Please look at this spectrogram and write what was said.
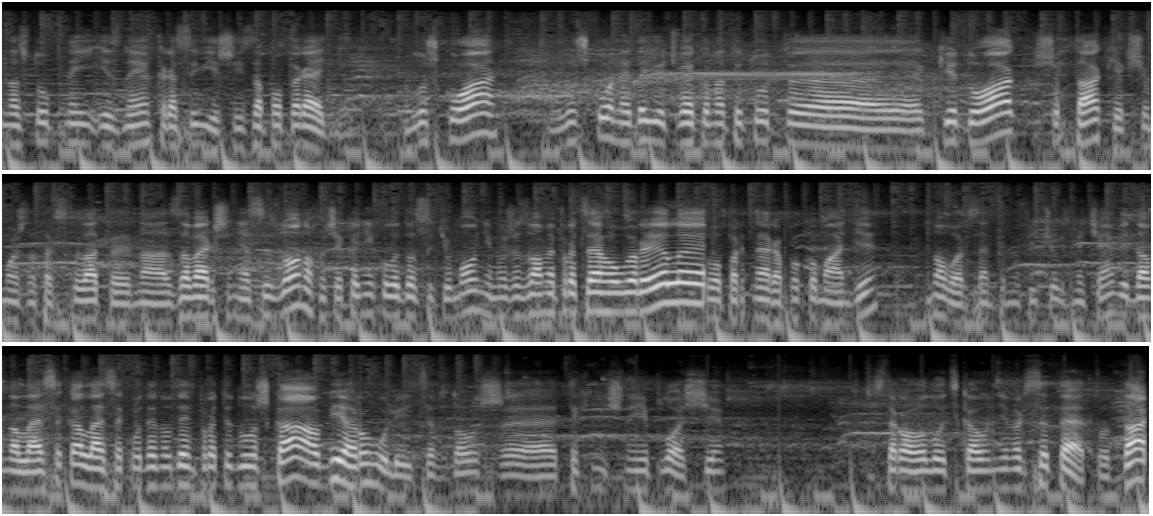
Наступний із них красивіший за попередній. Глушко. Глушко не дають виконати тут е, кидок. Щоб так, якщо можна так сказати, на завершення сезону. Хоча канікули досить умовні. Ми вже з вами про це говорили. Свого партнера по команді. Знову Арсен Тимофійчук з м'ячем віддав на Лесика. Лесик один-один проти Глушка. а Обіг прогулюється вздовж е, технічної площі Старого Луцька університету. Далі.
